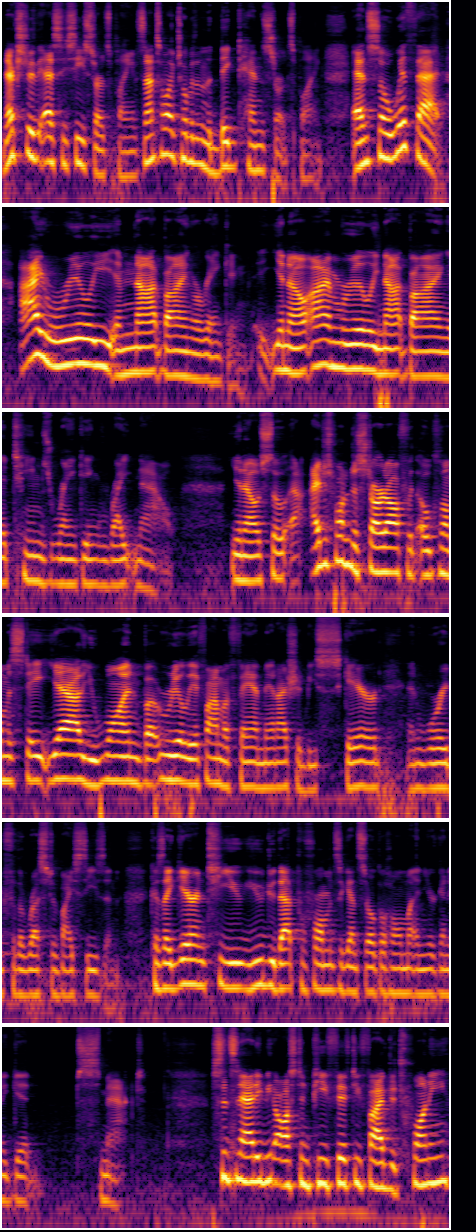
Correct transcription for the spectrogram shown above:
next year the sec starts playing. It's not until october then the big ten starts playing. And so with that i really am not buying a ranking. You know i'm really not buying a team's ranking right now you know so i just wanted to start off with oklahoma state yeah you won but really if i'm a fan man i should be scared and worried for the rest of my season because i guarantee you you do that performance against oklahoma and you're going to get smacked. Cincinnati beat Austin Peay 55 to 20.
